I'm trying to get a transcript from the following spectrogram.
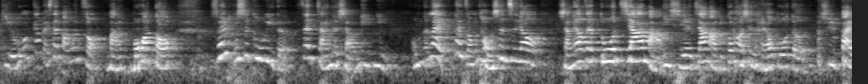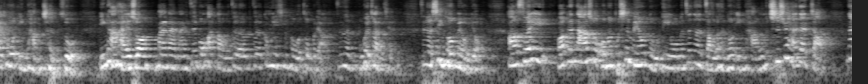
叫，我刚没在帮我走，买无法多，所以不是故意的。再讲一个小秘密，我们的赖赖总统甚至要。想要再多加码一些，加码比公告限制还要多的，去拜托银行乘坐。银行还是说买买买，这波花倒了，这个这个公益信托我做不了，真的不会赚钱，这个信托没有用。好，所以我要跟大家说，我们不是没有努力，我们真的找了很多银行，我们持续还在找。那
